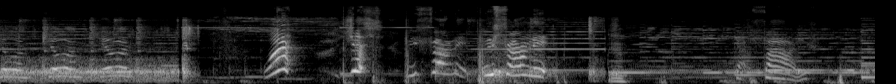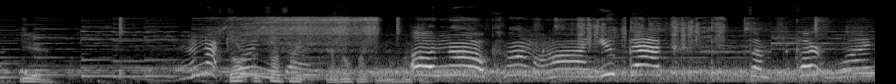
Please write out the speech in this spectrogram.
Kill him, kill him, kill him. What? Yes! We found it! We found it! Yeah. Got five. Yeah. I'm not Don't, killing you fight. guys. Yeah, don't fight them. Don't fight oh, them. Oh no, come on. You back from part one.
